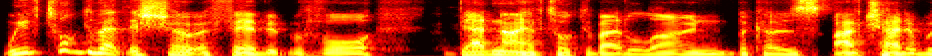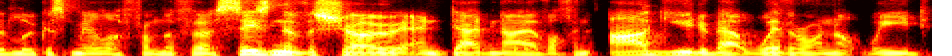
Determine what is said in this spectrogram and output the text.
we've talked about this show a fair bit before. Dad and I have talked about alone because I've chatted with Lucas Miller from the first season of the show, and Dad and I have often argued about whether or not we'd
